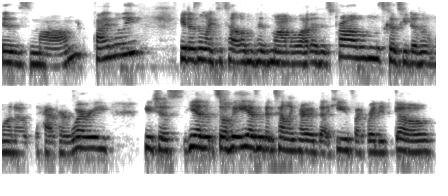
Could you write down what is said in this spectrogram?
his mom finally. He doesn't like to tell him his mom a lot of his problems because he doesn't want to have her worry. He just he hasn't so he hasn't been telling her that he's like ready to go.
